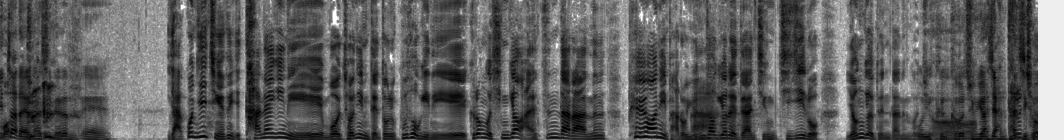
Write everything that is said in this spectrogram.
뭐. 있잖아요, 사실은. 예. 야권 지지층에서 이제 탄핵이니 뭐 전임 대통령 구속이니 그런 거 신경 안 쓴다라는 표현이 바로 아. 윤석열에 대한 지금 지지로 연결된다는 거죠. 오, 그, 그거 중요하지 않다, 그렇죠. 지금.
